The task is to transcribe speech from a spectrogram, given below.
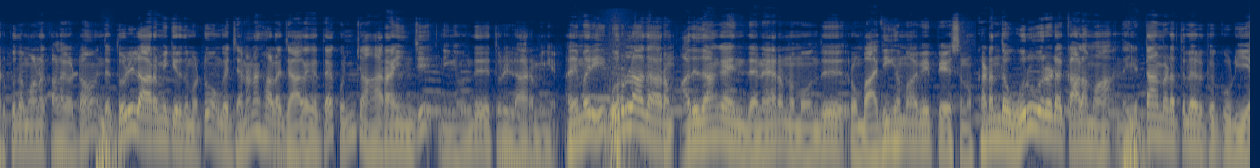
அற்புதமான காலகட்டம். இந்த தொழில் தொழில் ஆரம்பிக்கிறது மட்டும் உங்க ஜனனகால ஜாதகத்தை கொஞ்சம் ஆராய்ஞ்சு நீங்க வந்து தொழில் ஆரம்பிங்க. அதே மாதிரி பொருளாதாரம் அதுதாங்க இந்த நேரம் நம்ம வந்து ரொம்ப அதிகமாகவே பேசணும். கடந்த ஒரு வருட காலமா இந்த எட்டாம் இடத்துல இருக்கக்கூடிய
